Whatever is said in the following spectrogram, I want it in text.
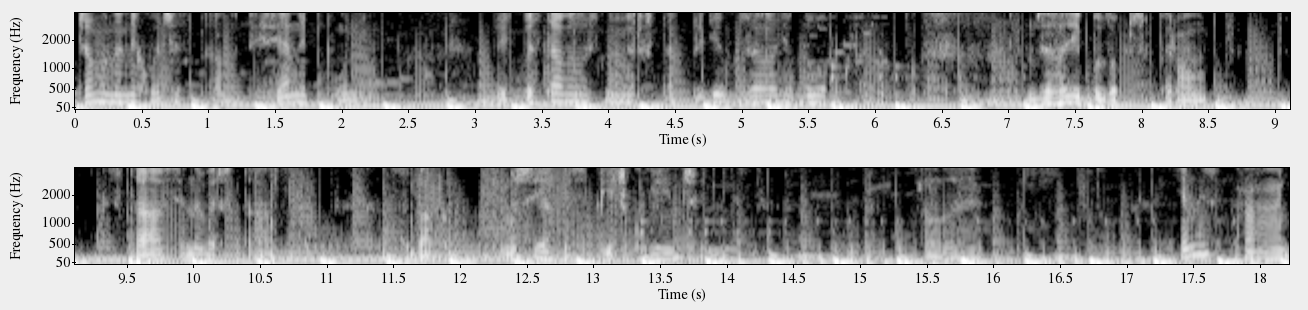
Чому вона не хоче ставитись? Я не поняв. Якби ставилась на верстак, тоді б взагалі було б круто. Взагалі було б суперово. Стався на верстак. Собака. Може якось пічку в інше місце. Я не знаю,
